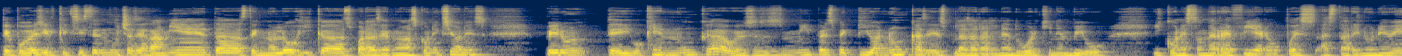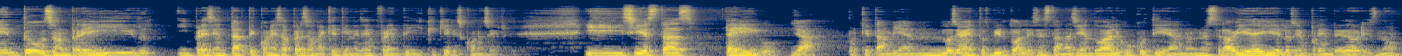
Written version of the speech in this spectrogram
te puedo decir que existen muchas herramientas tecnológicas para hacer nuevas conexiones, pero te digo que nunca, o esa es mi perspectiva, nunca se desplazará el networking en vivo y con esto me refiero pues a estar en un evento, sonreír y presentarte con esa persona que tienes enfrente y que quieres conocer. Y si estás, te digo, ya, porque también los eventos virtuales están haciendo algo cotidiano en nuestra vida y de los emprendedores, ¿no?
